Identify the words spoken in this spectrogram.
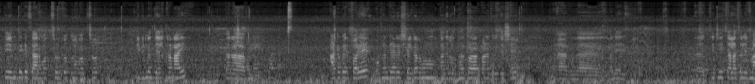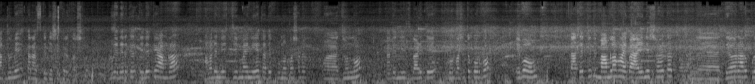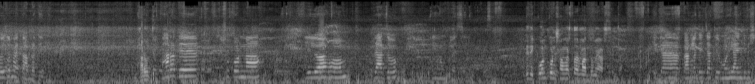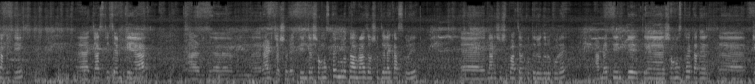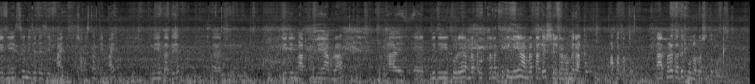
তিন থেকে চার বছর কেউ দুই বছর বিভিন্ন জেলখানায় তারা আটকের পরে ওখানকার শেল্টার হোম তাদের উদ্ধার করার পরে দুই দেশে মানে চিঠি চালাচালির মাধ্যমে তারা আজকে দেশে ফেরত আসলো। এবং এদেরকে এদেরকে আমরা আমাদের নিজ জিম্মায় নিয়ে তাদের পুনর্বাসনের জন্য তাদের নিজ বাড়িতে পুনর্বাসিত করব এবং তাদের যদি মামলা হয় বা আইনের সহায়তা দেওয়ার আরও প্রয়োজন হয় তা আমরা দেব। ভারতে? ভারতে সুকন্যা লিলুয়া হোম রাজক এই হোমগুলো ছিল দিদি কোন কোন সংস্থার মাধ্যমে আসছে এটা? এটা বাংলাদেশ জাতীয় মহিলা আইনজীবী সমিতি জাস্টিস অ্যান্ড কেয়ার আর রাইট যশোর। এই তিনটা সংস্থায় মূলত আমরা যশোর জেলায় কাজ করি। নারী শিশু পাচার প্রতিরোধের উপরে। আমরা তিনটে সংস্থায় তাদের আহ, কে নিয়েছি নিজেদের জিম্মায়। সংস্থার জিম্মায় নিয়ে তাদের ডিডির মাধ্যমে আমরা ডিডি করে আমরা কোর্ট থানা থেকে নিয়ে আমরা তাদের শেল্টার রুমে রাখব, আপাতত। তারপরে তাদের পুনর্বাসিত করব।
